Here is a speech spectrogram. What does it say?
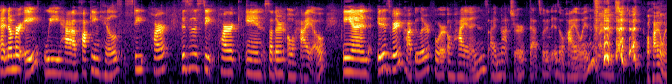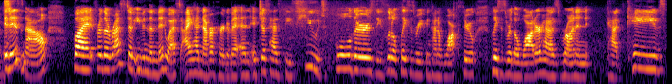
At number eight, we have Hocking Hills State Park. This is a state park in southern Ohio and it is very popular for Ohioans. I'm not sure if that's what it is, Ohioans. Ohioans. Ohioans. It is now. But for the rest of even the Midwest, I had never heard of it. And it just has these huge boulders, these little places where you can kind of walk through, places where the water has run and had caves.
